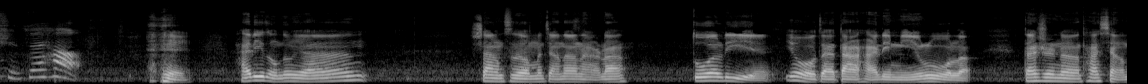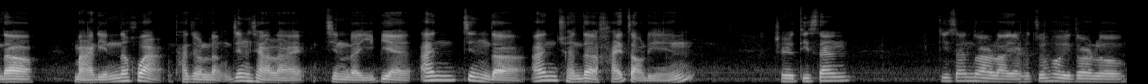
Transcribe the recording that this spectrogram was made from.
始最后。嘿，海底总动员。上次我们讲到哪儿了？多利又在大海里迷路了，但是呢，他想到马林的话，他就冷静下来，进了一遍安静的、安全的海藻林。这是第三第三段了，也是最后一段喽。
